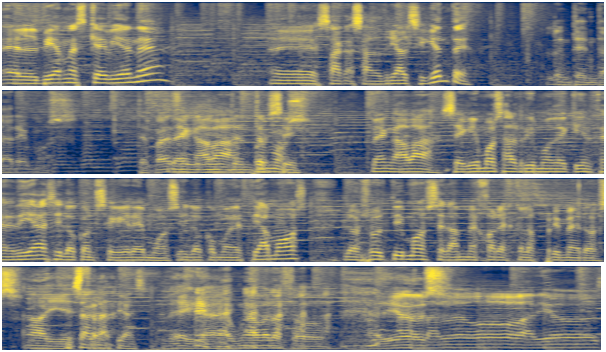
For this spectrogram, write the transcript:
el viernes que viene eh, saca- saldría el siguiente. Lo intentaremos. ¿Te parece Venga, que lo va, pues intentemos? sí. Venga, va, seguimos al ritmo de 15 días y lo conseguiremos. Y lo como decíamos, los últimos serán mejores que los primeros. Ahí Muchas está. gracias. Venga, un abrazo. Adiós. Hasta luego, adiós.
